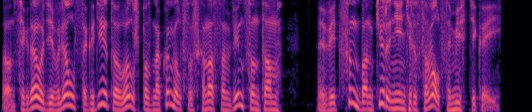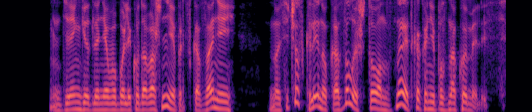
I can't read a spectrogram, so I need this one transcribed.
Он всегда удивлялся, где это Уэлш познакомился с Ханасом Винсентом, ведь сын банкира не интересовался мистикой. Деньги для него были куда важнее предсказаний, но сейчас Клейну казалось, что он знает, как они познакомились.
